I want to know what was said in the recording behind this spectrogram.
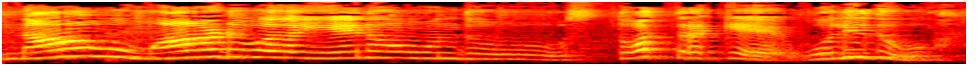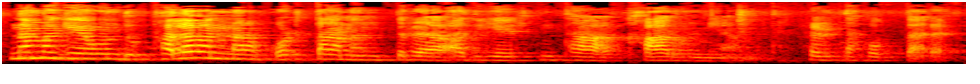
ನಾವು ಮಾಡುವ ಏನೋ ಒಂದು ಸ್ತೋತ್ರಕ್ಕೆ ಒಲಿದು ನಮಗೆ ಒಂದು ಫಲವನ್ನ ಕೊಡ್ತಾನಂತರ ಅದು ಎಂಥ ಕಾರುಣ್ಯ ಅಂತ ಹೇಳ್ತಾ ಹೋಗ್ತಾರೆ.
